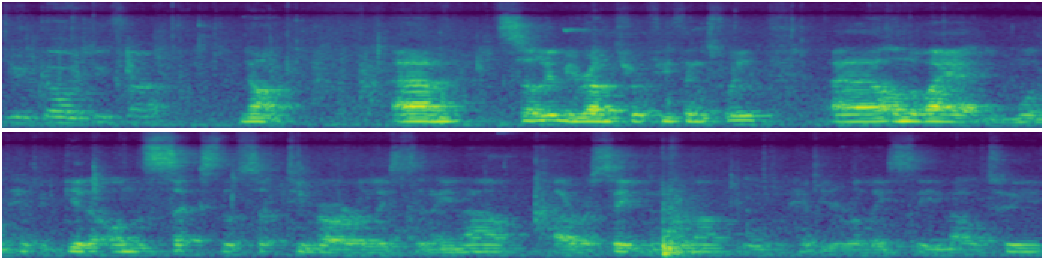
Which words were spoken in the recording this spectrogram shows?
you've gone too far? No. Um, so let me run through a few things for you. Uh, on the way out, more than happy to get it. On the 6th of September, I released an email. I received an email. We'll have you release the email to you.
